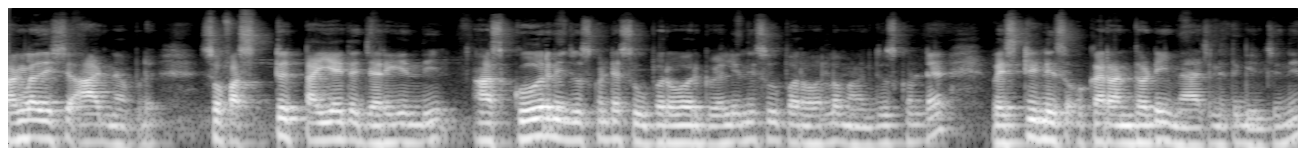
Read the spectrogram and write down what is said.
బంగ్లాదేశ్ ఆడినప్పుడు. సో ఫస్ట్ టై అయితే జరిగింది. ఆ స్కోర్ని చూసుకుంటే సూపర్ ఓవర్కి వెళ్ళింది. సూపర్ ఓవర్లో మనం చూసుకుంటే వెస్టిండీస్ ఒక రన్ తోటి ఈ మ్యాచ్ని అయితే గెలిచింది.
